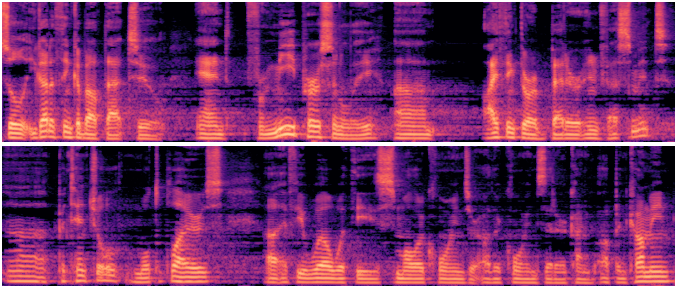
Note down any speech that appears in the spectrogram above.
so you got to think about that too. And for me personally, um, I think there are better investment uh, potential multipliers, uh, if you will, with these smaller coins or other coins that are kind of up and coming.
